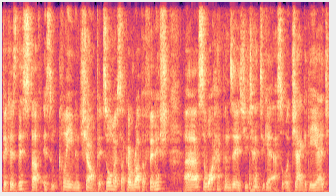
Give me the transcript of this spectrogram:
because this stuff isn't clean and sharp. It's almost like a rubber finish. Uh, so what happens is you tend to get a sort of jaggedy edge.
